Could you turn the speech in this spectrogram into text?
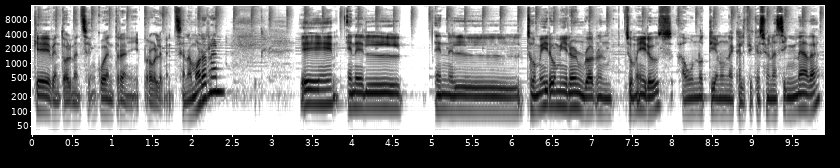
que eventualmente se encuentran y probablemente se enamorarán. Eh, en el en el Tomato Meter en Rotten Tomatoes aún no tiene una calificación asignada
